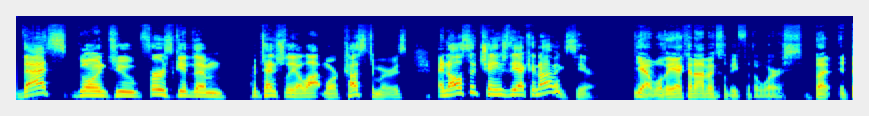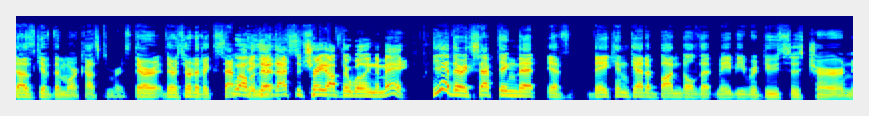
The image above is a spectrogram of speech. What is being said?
that's going to first give them potentially a lot more customers and also change the economics here. Yeah, well, the economics will be for the worse, but it does give them more customers. They're they're sort of accepting. Well, but that, that's the trade off they're willing to make. Yeah, they're accepting that if they can get a bundle that maybe reduces churn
